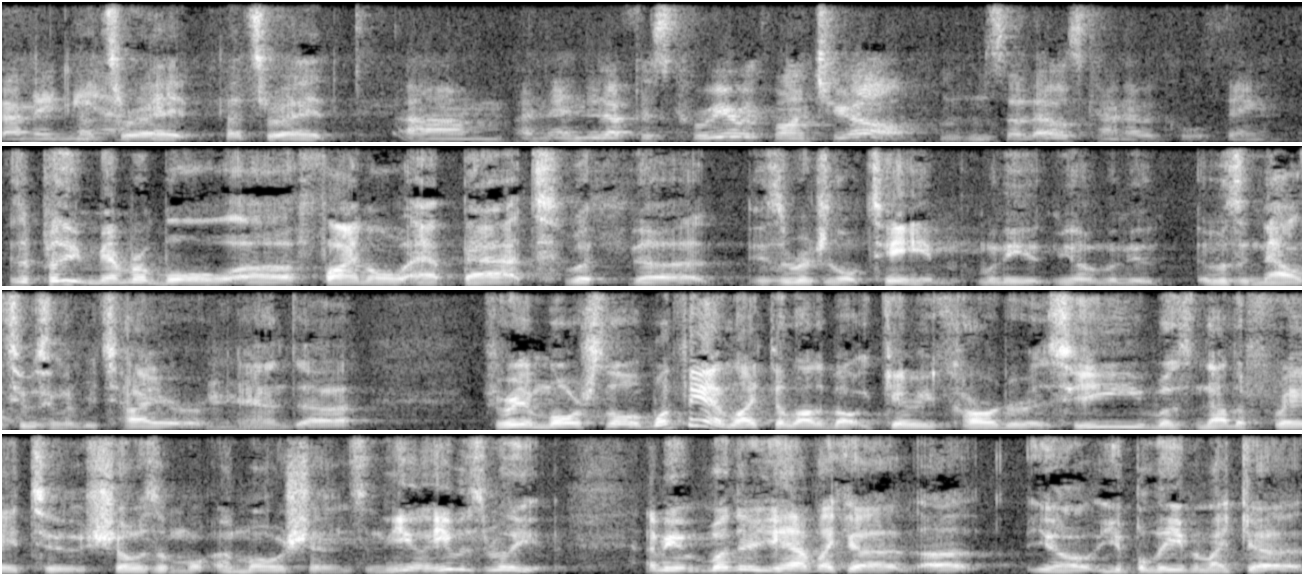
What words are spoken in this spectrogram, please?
that made me That's happy. right. That's right. Um, and ended up his career with Montreal, Mm-hmm. so that was kind of a cool thing. It's a pretty memorable uh, final at bat with uh, his original team when he, you know, when he, it was announced he was going to retire, and uh, very emotional. One thing I liked a lot about Gary Carter is he was not afraid to show his emo- emotions, and he, he was really, I mean, whether you have like a, a you know, you believe in like a,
